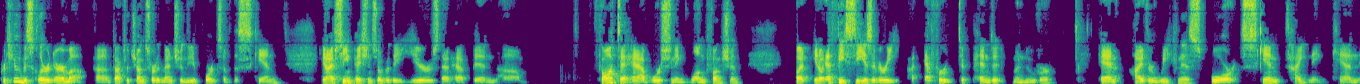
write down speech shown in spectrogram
particularly with scleroderma, um, Dr. Chung sort of mentioned the importance of the skin. You know, I've seen patients over the years that have been um, thought to have worsening lung function but you know, FVC is a very uh, effort dependent maneuver, and either weakness or skin tightening can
